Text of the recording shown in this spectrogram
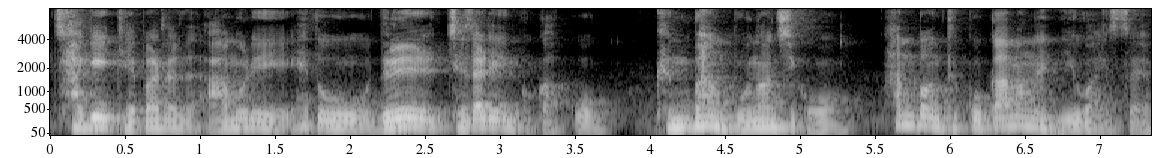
자기 개발을 아무리 해도 늘 제자리인 것 같고 금방 무너지고 한 번 듣고 까먹는 이유가 있어요.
